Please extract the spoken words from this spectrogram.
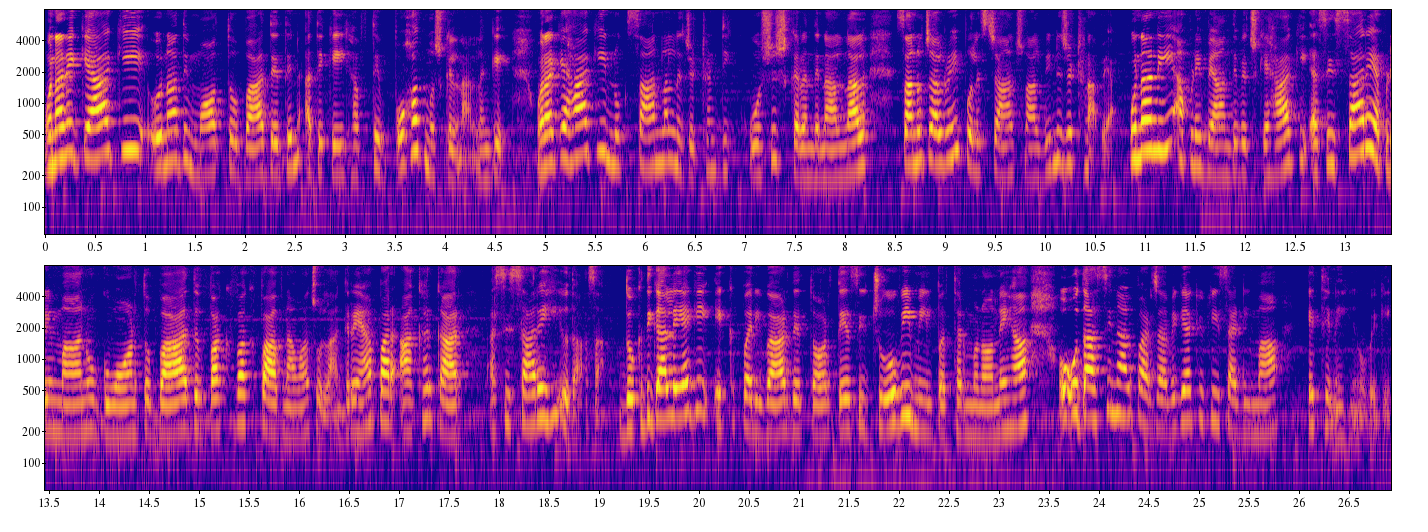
ਉਹਨਾਂ ਨੇ ਕਿਹਾ ਕਿ ਉਹਨਾਂ ਦੀ ਮੌਤ ਤੋਂ ਬਾਅਦ ਦੇ ਦਿਨ ਅਤੇ ਕਈ ਹਫ਼ਤੇ ਬਹੁਤ ਮੁਸ਼ਕਿਲ ਨਾਲ ਲੰਘੇ। ਉਹਨਾਂ ਕਿਹਾ ਕਿ ਨੁਕਸਾਨ ਨਾਲ ਨਜਿੱਠਣ ਦੀ ਕੋਸ਼ਿਸ਼ ਕਰਨ ਦੇ ਨਾਲ ਨਾਲ ਸਾਨੂੰ ਚੱਲ ਰਹੀ ਪੁਲਿਸ ਜਾਂਚ ਨਾਲ ਵੀ ਨਜਿੱਠਣਾ ਪਿਆ। ਉਹਨਾਂ ਨੇ ਆਪਣੇ ਬਿਆਨ ਦੇ ਵਿੱਚ ਕਿਹਾ ਕਿ ਅਸੀਂ ਸਾਰੇ ਆਪਣੀ ਮਾਂ ਨੂੰ ਗਵਾਉਣ ਤੋਂ ਬਾਅਦ ਵੱਖ-ਵੱਖ ਭਾਵਨਾਵਾਂ ਚੋਂ ਲੰਘ ਰਹੇ ਹਾਂ, ਪਰ ਆਖਰਕਾਰ ਅਸੀਂ ਸਾਰੇ ਹੀ ਉਦਾਸ ਹਾਂ। ਦੁੱਖ ਦੀ ਗੱਲ ਇਹ ਹੈ ਕਿ ਇੱਕ ਪਰਿਵਾਰ ਦੇ ਤੌਰ ਤੇ ਅਸੀਂ ਜੋ ਵੀ ਮੀਲ ਪੱਥਰ ਮਨਾਉਂਦੇ ਹਾਂ, ਉਹ ਉਦਾਸੀ ਨਾਲ ਭਰ ਜਾਵੇਗਾ ਕਿਉਂਕਿ ਸਾਡੀ ਮਾਂ ਇੱਥੇ ਨਹੀਂ ਹੋਵੇਗੀ।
